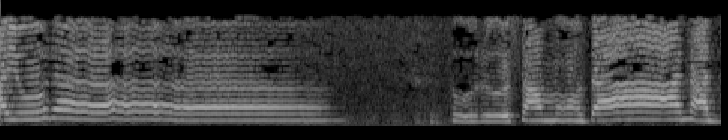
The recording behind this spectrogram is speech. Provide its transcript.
අයුර. තුරු සමුදා නද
